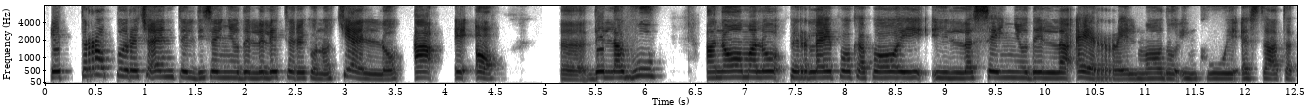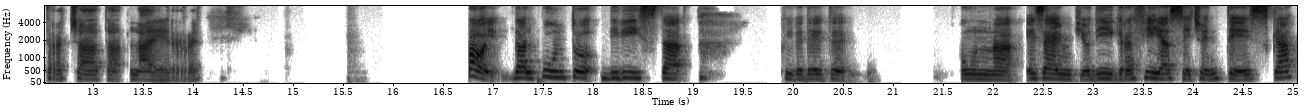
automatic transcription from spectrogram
È troppo recente il disegno delle lettere con occhiello A e O, eh, della V anomalo per l'epoca poi il segno della R, il modo in cui è stata tracciata la R. Poi dal punto di vista, qui vedete un esempio di grafia seicentesca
